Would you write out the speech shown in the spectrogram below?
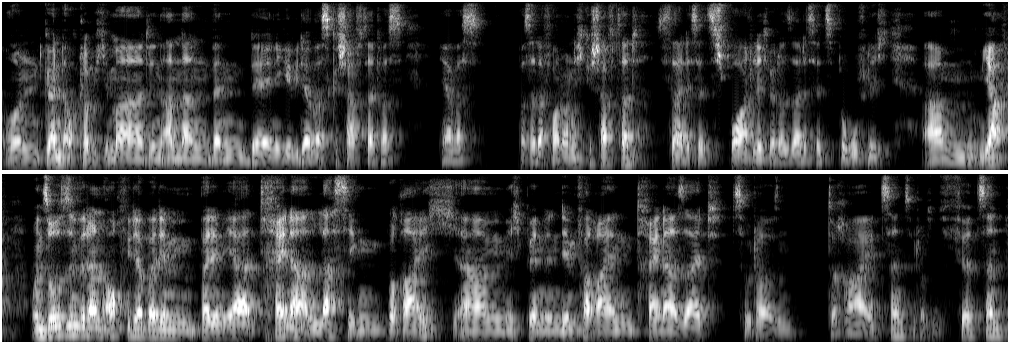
und gönnt auch glaube ich immer den anderen, wenn derjenige wieder was geschafft hat, was ja was was er davor noch nicht geschafft hat, sei das jetzt sportlich oder sei das jetzt beruflich. Ähm, ja, und so sind wir dann auch wieder bei dem, bei dem eher trainerlastigen Bereich. Ähm, ich bin in dem Verein Trainer seit 2013, 2014,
